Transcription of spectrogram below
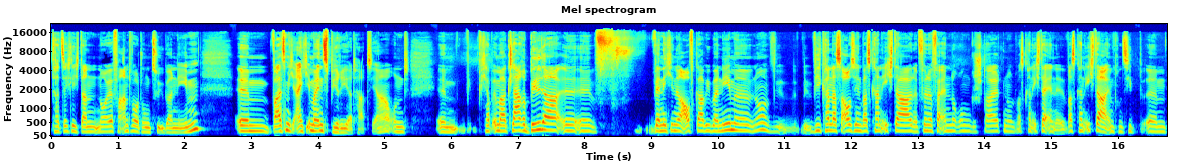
tatsächlich dann neue Verantwortung zu übernehmen ähm, weil es mich eigentlich immer inspiriert hat. Ja, und ähm, ich habe immer klare Bilder. Äh, äh wenn ich eine Aufgabe übernehme, ne, wie, wie, kann das aussehen? Was kann ich da für eine Veränderung gestalten und was kann ich da, was kann ich da im Prinzip ähm,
